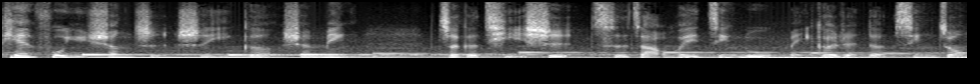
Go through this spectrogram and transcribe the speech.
天赋与圣子是一个生命，这个启示迟早会进入每个人的心中。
